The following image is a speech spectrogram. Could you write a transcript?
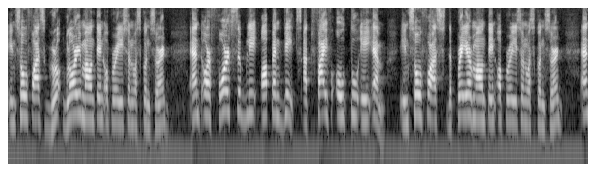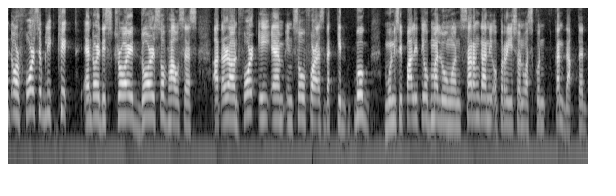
insofar as Gro- Glory Mountain operation was concerned and or forcibly opened gates at 5:02 a.m. insofar as the Prayer Mountain operation was concerned, and or forcibly kicked and or destroyed doors of houses at around 4 a.m. insofar as the Kidbug Municipality of Malungon Sarangani operation was con- conducted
